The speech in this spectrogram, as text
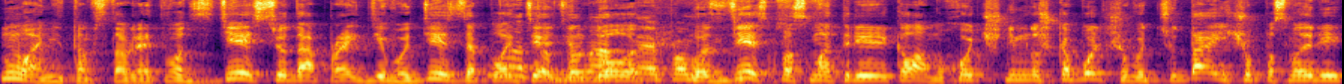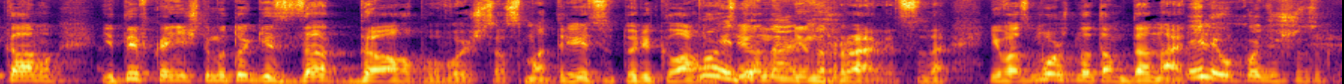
Ну, они там вставляют, вот здесь сюда пройди, вот здесь заплати ну, 1 доллар, вот здесь просто. посмотри рекламу. Хочешь немножко больше, вот сюда еще посмотри рекламу. И ты в конечном итоге задалбываешься смотреть эту рекламу. Ну, Тебе она не нравится. Да. И возможно там донатишь. Или уходишь из игры.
